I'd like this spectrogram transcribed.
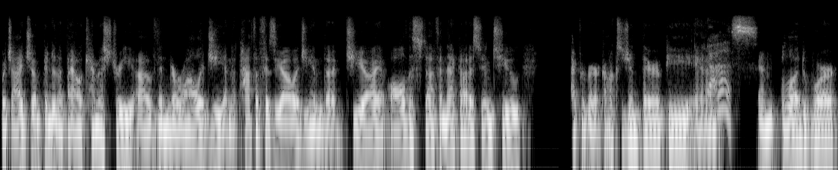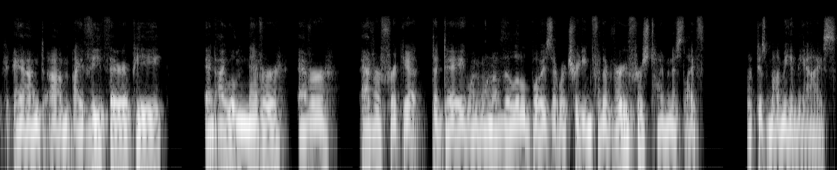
which I jumped into the biochemistry of the neurology and the pathophysiology and the GI of all this stuff. And that got us into hyperbaric oxygen therapy and Yes. and blood work and um, IV therapy. And I will never, ever, ever forget the day when one of the little boys that we're treating for the very first time in his life looked his mommy in the eyes.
